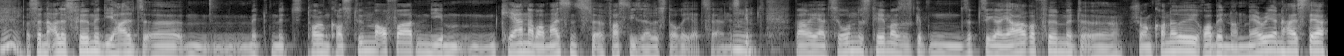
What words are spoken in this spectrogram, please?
Hm. Das sind alles Filme, die halt äh, mit, mit tollen Kostümen aufwarten, die im Kern aber meistens äh, fast dieselbe Story erzählen. Es hm. gibt Variationen des Themas, es gibt einen 70er-Jahre-Film mit äh, Sean Connery, Robin und Marion heißt der,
